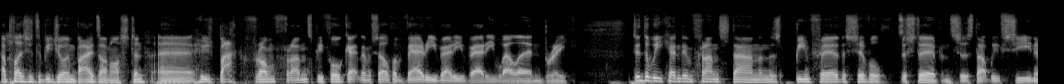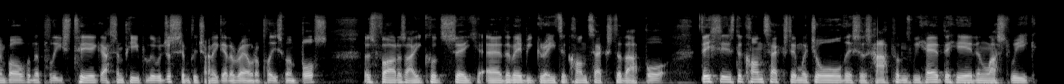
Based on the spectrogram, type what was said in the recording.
A pleasure to be joined by Dan Austin, uh, who's back from France before getting himself a very, very, very well earned break. Did the weekend in France, Dan, and there's been further civil disturbances that we've seen involving the police tear gas and people who were just simply trying to get a rail replacement bus. As far as I could see, uh, there may be greater context to that, but this is the context in which all this has happened. We heard the hearing last week.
